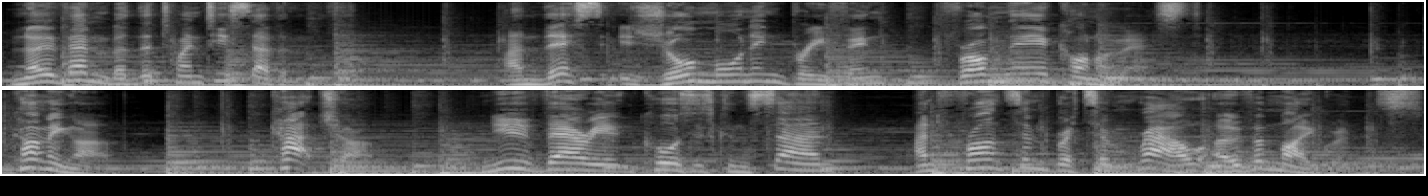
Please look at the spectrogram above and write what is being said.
November the 27th, and this is your morning briefing from The Economist. Coming up, catch up, new variant causes concern, and France and Britain row over migrants.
